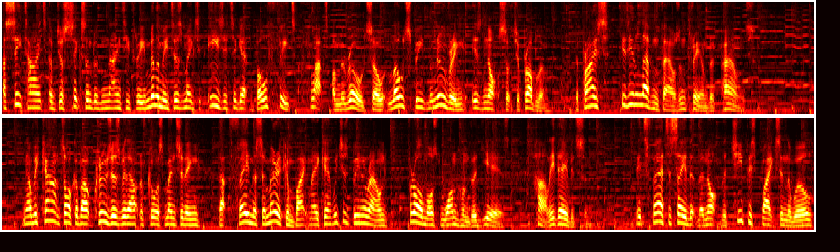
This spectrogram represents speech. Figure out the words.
A seat height of just 693 millimeters makes it easy to get both feet flat on the road, so low speed maneuvering is not such a problem. The price is £11,300. Now we can't talk about cruisers without of course mentioning that famous American bike maker which has been around for almost 100 years, Harley Davidson. It's fair to say that they're not the cheapest bikes in the world,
